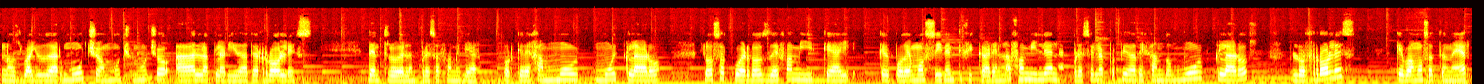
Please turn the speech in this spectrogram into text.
nos va a ayudar mucho, mucho, mucho a la claridad de roles dentro de la empresa familiar, porque deja muy, muy claro los acuerdos de familia que hay que podemos identificar en la familia, en la empresa y la propiedad, dejando muy claros los roles que vamos a tener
